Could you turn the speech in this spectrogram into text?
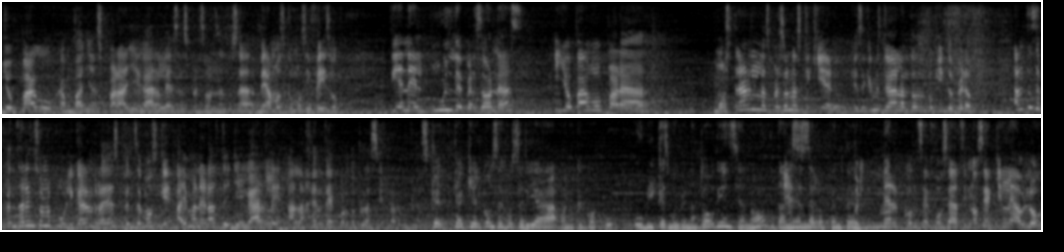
yo pago campañas para llegarle a esas personas. O sea, veamos como si Facebook tiene el pool de personas y yo pago para mostrarle a las personas que quiero. Que sé que me estoy adelantando un poquito, pero antes de pensar en solo publicar en redes, pensemos que hay maneras de llegarle a la gente a corto plazo y a largo plazo. Que, que aquí el consejo sería, bueno, que ubiques muy bien a tu audiencia, ¿no? También Ese es de repente... El primer consejo, o sea, si no sé a quién le hablo,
